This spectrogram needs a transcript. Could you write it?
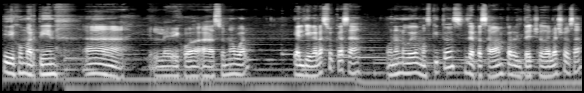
Y dijo Martín, ah, le dijo a, su nahual. Y al llegar a su casa, una nube de mosquitos se pasaban por el techo de la choza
